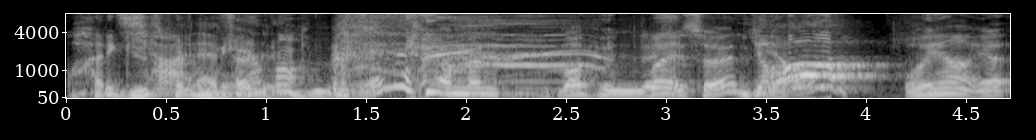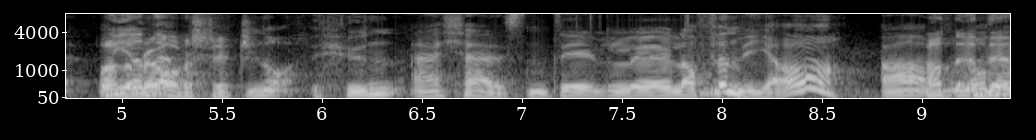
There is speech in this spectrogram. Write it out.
Å, herregud, følg med, da! med, ja, men Var hun regissør? Ja! Å ja, ja. Å, Ja, det ble overstyrt. Nå, hun er kjæresten til eh, Laffen? Ja. Ah, Ja, det- nå- det-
